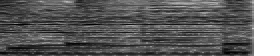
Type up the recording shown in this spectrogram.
yang kecil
